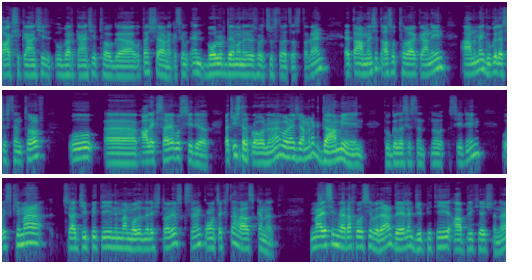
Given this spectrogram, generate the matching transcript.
տաքսի կանչի, Uber կանչի թողա, ուտեն շարունակ, այսինքն այն բոլոր դեմոները որ ցույց տվեց ըստեղ են, այդ ամենը 18 թվականին անում են Google Assistant-ով ու Alexa-ով ու Siri-ով։ Բայց ճիշտ է պրոբլեմը, որ այն ժամանակ դամի էին Google Assistant-ն ու Siri-ն, ու իսկ հիմա ChatGPT-ի նման մոդելների շնորհիվ սկսել են կոնտեքստը հասկանալ։ Հիմա ես իմ հեռախոսի վրա դրել եմ GPT application-ը,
